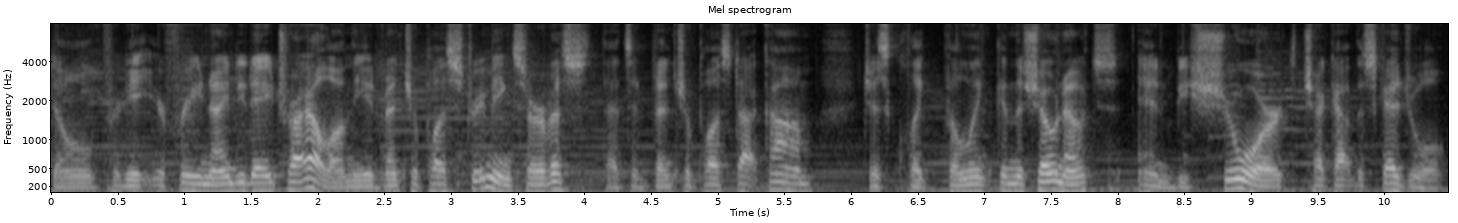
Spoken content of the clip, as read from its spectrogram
don't forget your free 90 day trial on the Adventure Plus streaming service. That's adventureplus.com. Just click the link in the show notes and be sure to check out the schedule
